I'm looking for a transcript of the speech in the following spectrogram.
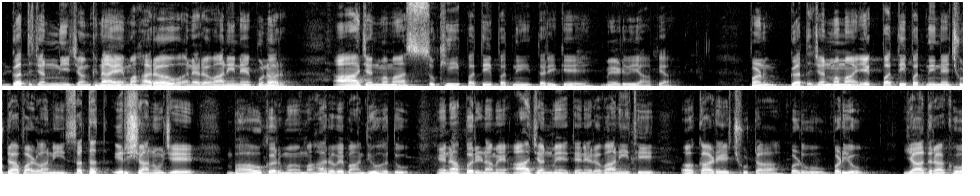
ગત જન્મની ઝંખનાએ મહારવ અને રવાનીને પુનર આ જન્મમાં સુખી પતિ પત્ની તરીકે મેળવી આપ્યા. પણ ગત જન્મમાં એક પતિ પત્નીને છૂટા પાડવાની સતત ઈર્ષ્યાનું જે ભાવકર્મ મહારવે બાંધ્યું હતું, એના પરિણામે આ જન્મે તેને રવાનીથી અકાળે છૂટા પડવું પડ્યું. યાદ રાખો,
